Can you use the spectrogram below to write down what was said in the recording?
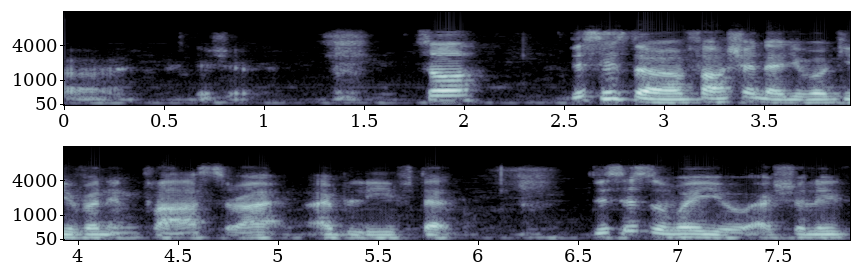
Uh, so this is the function that you were given in class, right? I believe that this is the way you actually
